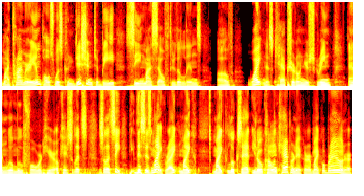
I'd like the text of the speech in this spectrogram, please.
My primary impulse was conditioned to be seeing myself through the lens of whiteness captured on your screen and we'll move forward here okay so let's so let's see this is mike right mike mike looks at you know colin kaepernick or michael brown or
